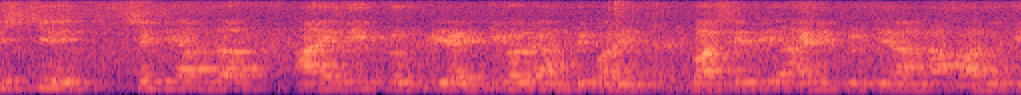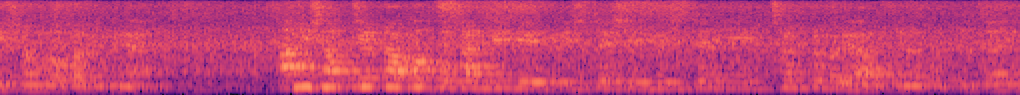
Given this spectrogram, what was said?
এসছে, সেটি আমরা আইনি প্রক্রিয়ায় কীভাবে আনতে পারি বা সেটি আইনি প্রক্রিয়া আনা আদৌ কি সম্ভব হবে কিনা? আমি সবচেয়ে টক অফ দ্য যে জিনিসটা, সেই জিনিসটা নিয়ে ছোট্ট করে আলোচনা করতে চাই।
